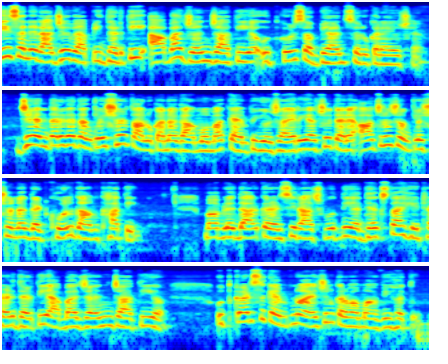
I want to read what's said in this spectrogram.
દેશ અને રાજ્યવ્યાપી ધરતી આબા જનજાતીય ઉત્કૃષ્ટ અભિયાન શરૂ કરાયું છે. જે અંતર્ગત અંકલેશ્વર તાલુકાના ગામોમાં કેમ્પ યોજાઈ રહ્યા છે ત્યારે આજરોજ અંકલેશ્વરના ગટખોલ ગામ ખાતે મામલતદાર કરણસિંહ રાજપૂતની અધ્યક્ષતા હેઠળ ધરતી આબા જનજાતીય ઉત્કર્ષ કેમ્પનું આયોજન કરવામાં આવ્યું હતું.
